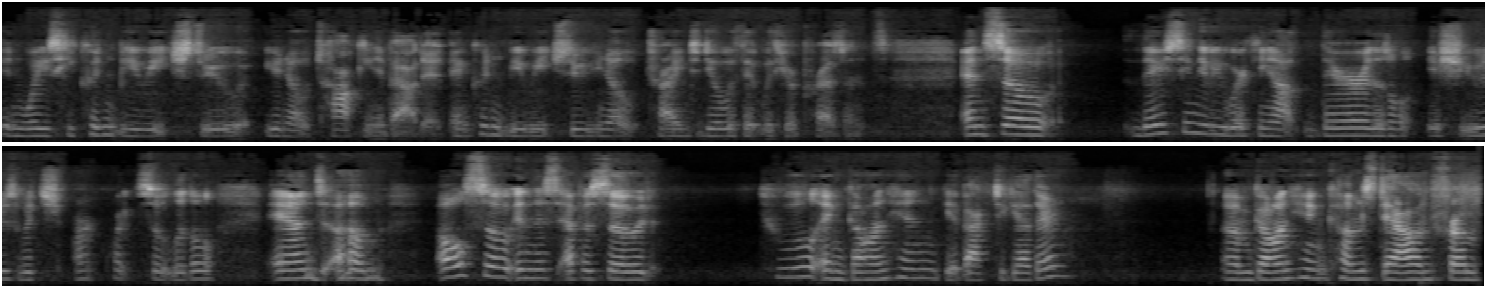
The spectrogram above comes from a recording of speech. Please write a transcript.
in ways he couldn't be reached through, you know, talking about it and couldn't be reached through, you know, trying to deal with it with your presence. And so they seem to be working out their little issues, which aren't quite so little. And um, also in this episode, Tool and Ganhin get back together. Um, Ganhin comes down from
